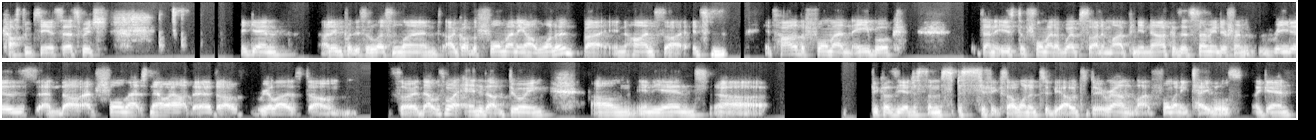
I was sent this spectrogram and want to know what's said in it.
custom CSS, which again I didn't put this as a lesson learned. I got the formatting I wanted, but in hindsight, it's it's harder to format an ebook than it is to format a website, in my opinion, now because there's so many different readers and uh, and formats now out there that I've realized. Um, so that was what I ended up doing um, in the end, uh, because yeah, just some specifics I wanted to be able to do around like formatting tables. Again,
